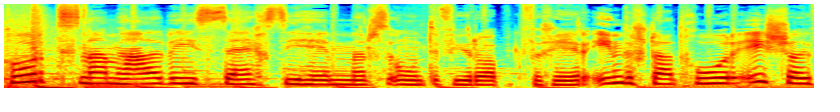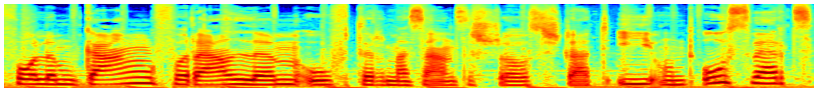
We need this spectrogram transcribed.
Kurz nach halb sechs haben wir und der Feierabendverkehr in der Stadt Chur ist schon in vollem Gang, vor allem auf der Massenserstraße Stadt ein- und auswärts.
